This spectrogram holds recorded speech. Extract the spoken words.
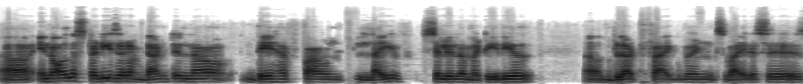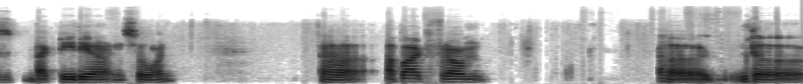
Uh, in all the studies that I've done till now, they have found live cellular material, uh, blood fragments, viruses, bacteria, and so on. Uh, apart from uh, the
